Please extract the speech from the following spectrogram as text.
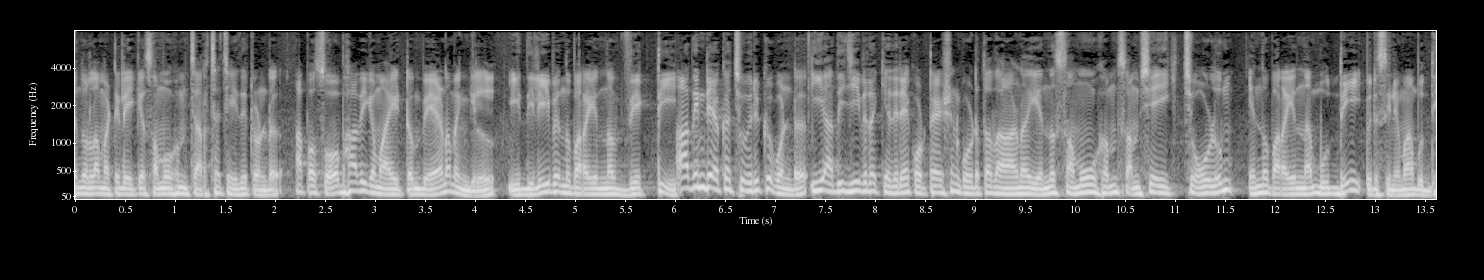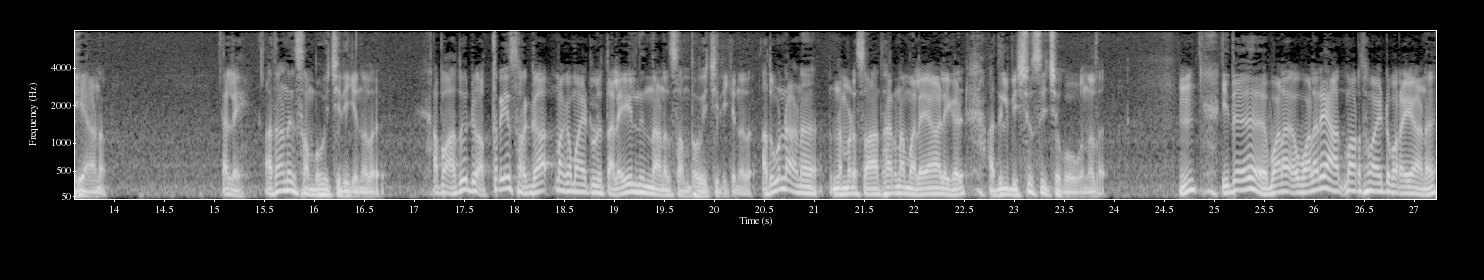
എന്നുള്ള മട്ടിലേക്ക് സമൂഹം ചർച്ച ചെയ്തിട്ടുണ്ട്. അപ്പോൾ സ്വാഭാവികമായിട്ടും വേണമെങ്കിൽ ഈ ദിലീപ് എന്ന് പറയുന്ന വ്യക്തി അതിന്റെയൊക്കെ ചുരുക്ക് കൊണ്ട് ഈ അതിജീവിതക്കെതിരെ കൊട്ടേഷൻ കൊടുത്തതാണ് എന്ന് സമൂഹം സംശയിച്ചോളും എന്ന് പറയുന്ന ബുദ്ധി ഒരു സിനിമാ ബുദ്ധിയാണ് അല്ലേ? അതാണ് സംഭവിച്ചിരിക്കുന്നത്. അപ്പോൾ അതൊരു അത്രയും സർഗാത്മകമായിട്ടുള്ള തലയിൽ നിന്നാണ് സംഭവിച്ചിരിക്കുന്നത്. അതുകൊണ്ടാണ് നമ്മുടെ സാധാരണ മലയാളികൾ അതിൽ വിശ്വസിച്ചു പോകുന്നത്. ഇത് വള വളരെ ആത്മാർത്ഥമായിട്ട് പറയാണ്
